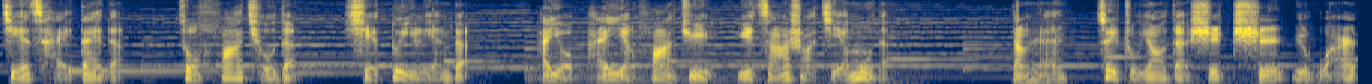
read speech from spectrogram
解彩带的、做花球的。写对联的，还有排演话剧与杂耍节目的，当然最主要的是吃与玩儿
